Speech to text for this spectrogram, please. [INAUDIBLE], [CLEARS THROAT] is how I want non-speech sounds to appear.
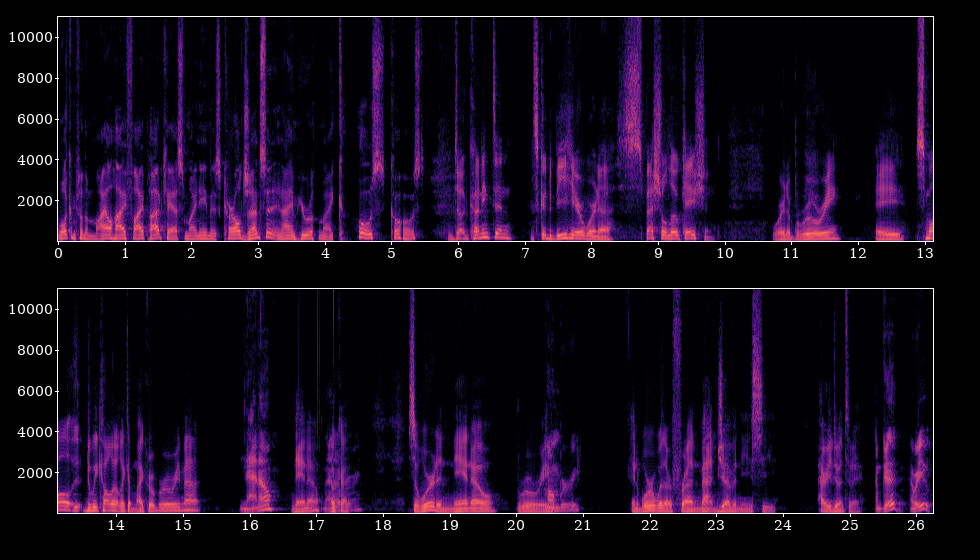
Welcome to the Mile High Five podcast. My name is Carl Jensen, and I am here with my host, co-host Doug Cunnington. It's good to be here. We're in a special location. We're at a brewery, a small. Do we call it like a microbrewery, Matt? Nano? Nano. Nano okay. brewery? So we're at a nano brewery, Home brewery? and we're with our friend Matt Giovanisi. How are you doing today? I'm good. How are you?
